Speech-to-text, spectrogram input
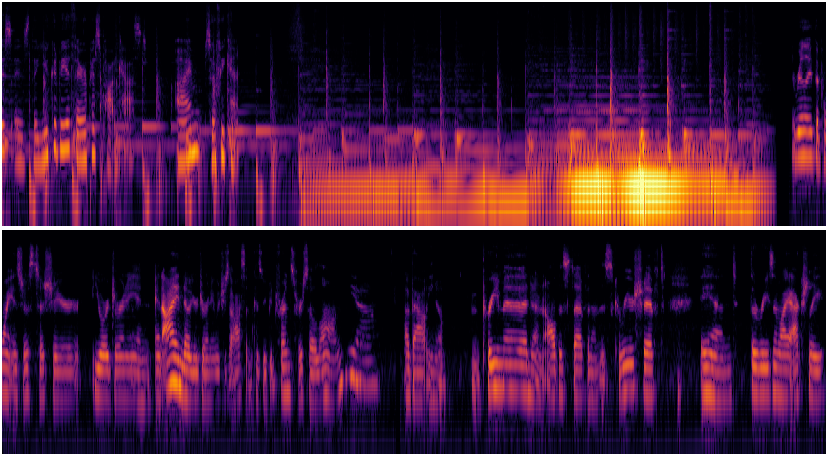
This is the You Could Be a Therapist podcast. I'm Sophie Kent. Really, the point is just to share your journey, and, and I know your journey, which is awesome because we've been friends for so long. Yeah. About, you know, pre med and all this stuff, and then this career shift. And the reason why I actually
